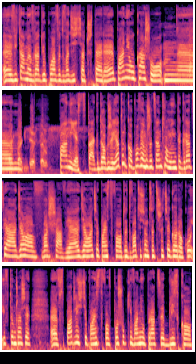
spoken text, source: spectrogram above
E, witamy w Radiu Puławy 24. Panie Łukaszu, mm, e, Tak, jestem. Pan jest, tak, dobrze. Ja tylko powiem, że Centrum Integracja działa w Warszawie. Działacie Państwo od 2003 roku i w tym czasie e, wsparliście Państwo w poszukiwaniu pracy blisko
